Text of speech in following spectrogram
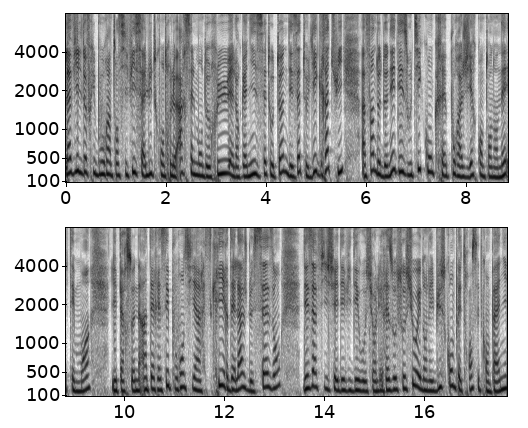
La ville de Fribourg intensifie sa lutte contre le harcèlement de rue. Elle organise cet automne des ateliers gratuits afin de donner des outils concrets pour agir quand on en est témoin. Les personnes intéressées pourront s'y inscrire dès l'âge de 16 ans. Des affiches et des vidéos sur les réseaux sociaux et dans les bus compléteront cette campagne.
